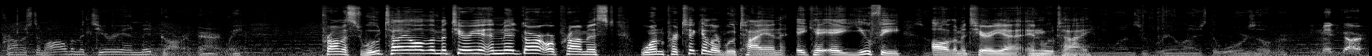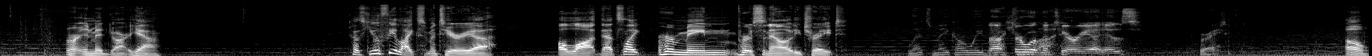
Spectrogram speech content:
Promised them all the materia in Midgar, apparently. Promised Wutai all the materia in Midgar, or promised one particular Wutaian, aka Yuffie, all the materia in Wutai? Only ones who've realized the war's over. in Midgar. Or in Midgar, yeah. Because Yuffie likes materia a lot. That's like her main personality trait. Let's make our way back Not sure what Lot. materia is. Right. Oh,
